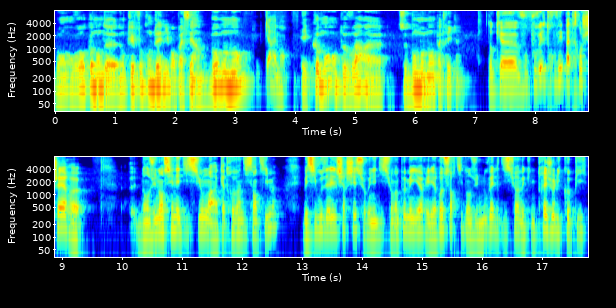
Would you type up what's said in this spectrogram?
Bon, on vous recommande euh, donc Les Faucons de la Nuit pour passer un bon moment. Carrément. Et comment on peut voir euh, ce bon moment, Patrick? Donc euh, vous pouvez le trouver pas trop cher euh, dans une ancienne édition à 90 centimes, mais si vous allez le chercher sur une édition un peu meilleure, il est ressorti dans une nouvelle édition avec une très jolie copie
